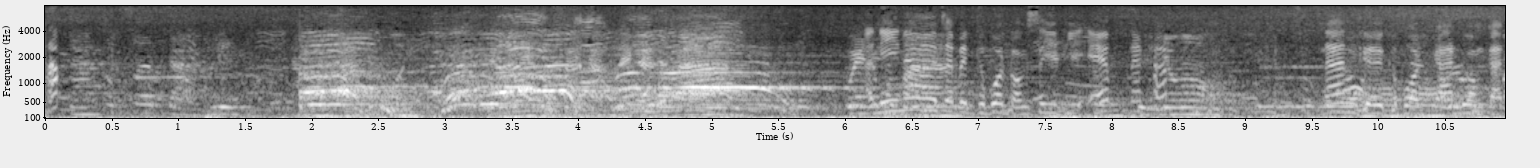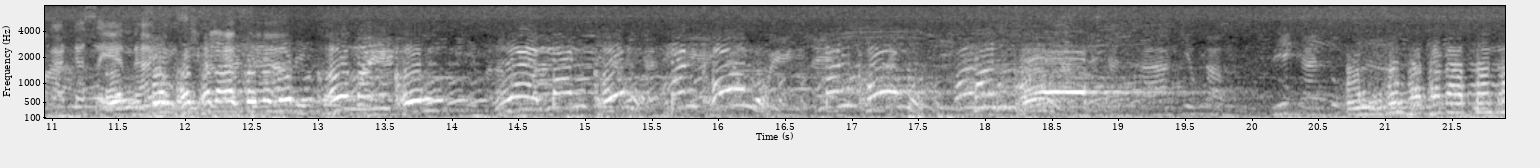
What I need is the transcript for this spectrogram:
ครับอันนี้น่าจะเป็นขบวนของ CPF นะครับนั่นคือขบวนการรวมการการเกษตรนะของ CPF นะครับ พัฒนาตามไป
